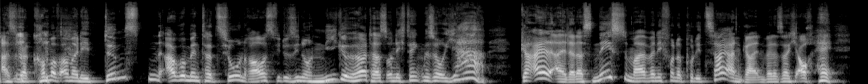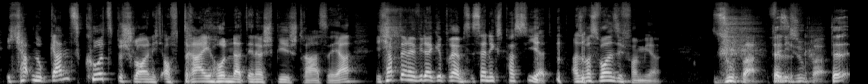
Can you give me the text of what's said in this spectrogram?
Also da kommen auf einmal die dümmsten Argumentationen raus, wie du sie noch nie gehört hast. Und ich denke mir so, ja, geil, Alter. Das nächste Mal, wenn ich von der Polizei angehalten werde, sage ich auch, hey, ich habe nur ganz kurz beschleunigt auf 300 in der Spielstraße, ja. Ich habe dann ja wieder gebremst, ist ja nichts passiert. Also was wollen sie von mir? Super, finde ich super. Das,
